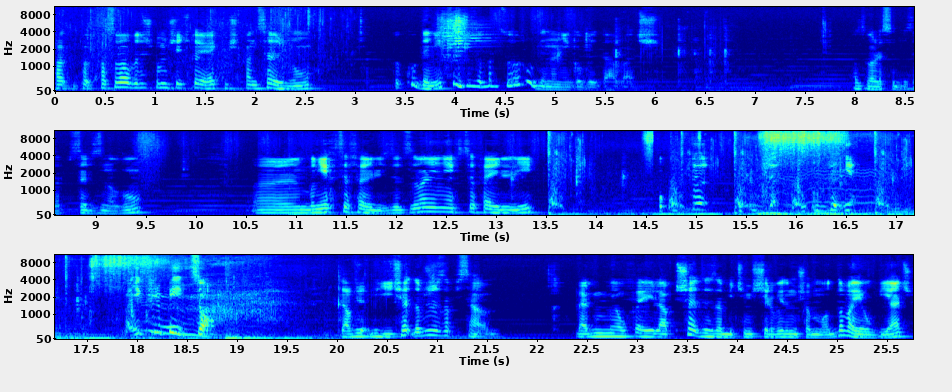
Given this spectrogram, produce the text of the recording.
Pa, pa, pasowałoby też pomyśleć tutaj o jakimś pancerzu. To kurde, nie chcę się za bardzo rudy na niego wydawać. Pozwolę sobie zapisać znowu. Yy, bo nie chcę faili, zdecydowanie nie chcę faili. O kurde, o kurde, o kurde, nie! Panie krwiopijco! Dobrze, widzicie? Dobrze, że zapisałem. Jakbym miał faila przed zabiciem ścierwy, musiałbym od nowa je ubijać,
